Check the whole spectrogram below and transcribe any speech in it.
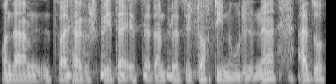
Und dann zwei Tage später isst er dann plötzlich doch die Nudeln. Ne? Also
